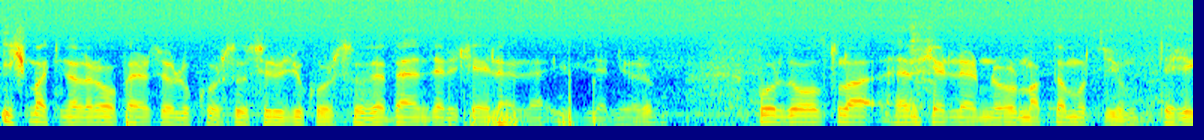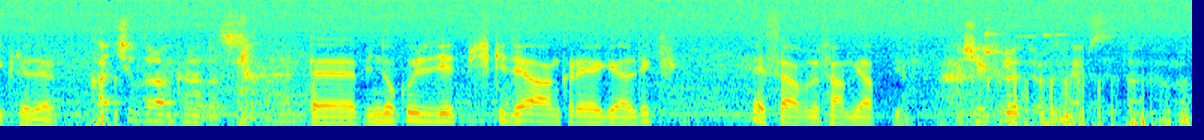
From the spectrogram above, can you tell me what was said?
e, iş makineleri operatörlük kursu, sürücü kursu ve benzeri şeylerle ilgileniyorum. Burada Oltula hemşerilerimle olmakta mutluyum. Teşekkür ederim. Kaç yıldır Ankara'dasın? Ee, 1972'de Ankara'ya geldik. Hesabını tam yapmayayım. Teşekkür ediyorum. Hem sizi tanıyorum.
